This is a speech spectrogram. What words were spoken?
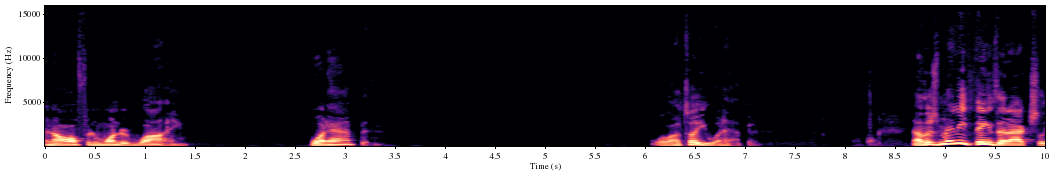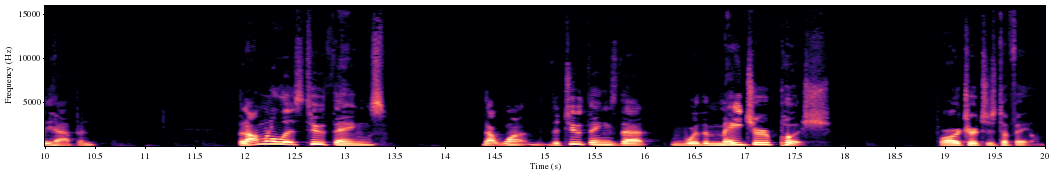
and I often wondered why. What happened? Well, I'll tell you what happened. Now there's many things that actually happened. But I'm going to list two things that one the two things that were the major push for our churches to fail.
